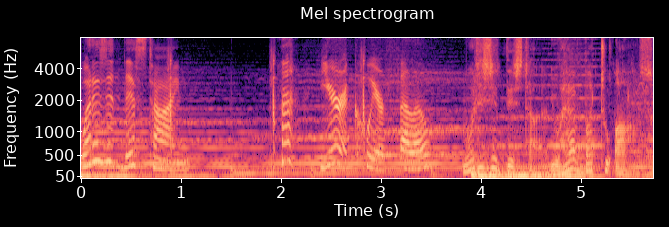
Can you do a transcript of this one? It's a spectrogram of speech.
What is it this time? You're a queer fellow. What is it this time? You have but to ask.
